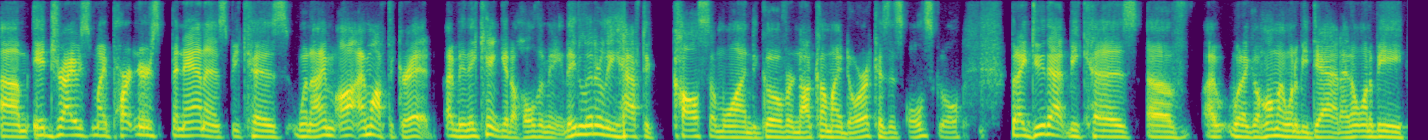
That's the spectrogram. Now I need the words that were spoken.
um, it drives my partners bananas because when I'm I'm off the grid, I mean they can't get a hold of me. They literally have to call someone to go over and knock on my door because it's old school. But I do that because of I, when I go home, I want to be dad. I don't want to be,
